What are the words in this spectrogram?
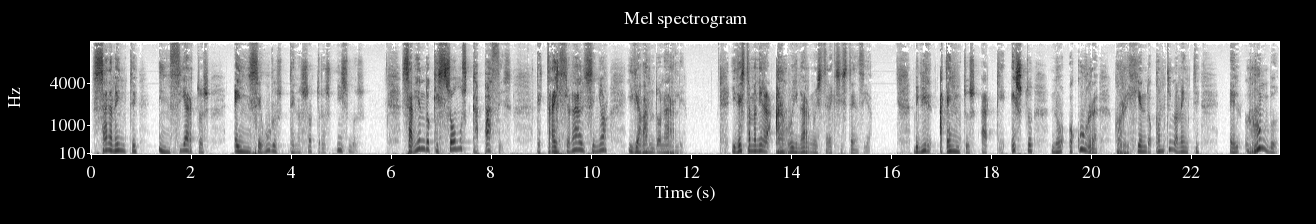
sanamente inciertos e inseguros de nosotros mismos, sabiendo que somos capaces de traicionar al Señor y de abandonarle, y de esta manera arruinar nuestra existencia. Vivir atentos a que esto no ocurra, corrigiendo continuamente el rumbo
